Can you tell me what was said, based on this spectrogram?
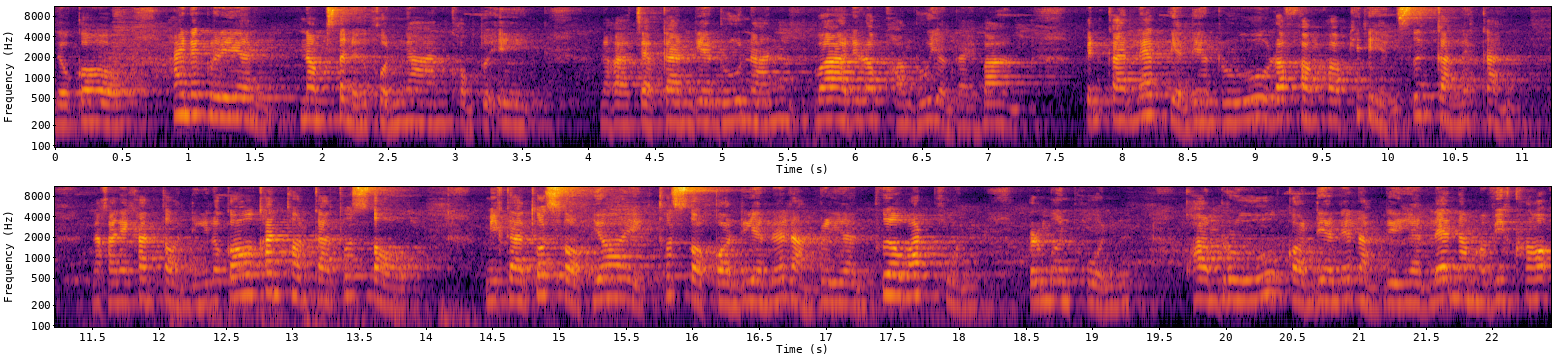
แล้วก็ให้นักเรียนนำเสนอผลงานของตัวเองนะคะจากการเรียนรู้นั้นว่าได้รับความรู้อย่างไรบ้าง เป็นการแลกเปลี่ยนเรียนรู้ รับฟังความคิดเห็นซึ่งกันและกันนะคะในขั้นตอนนี้แล้วก็ขั้นตอนการทดสอบ มีการทดสอบย่อย ทดสอบก่อนเรียนและหลังเรียน เพื่อวัดผลประเมินผล ความรู้ก่อนเรียนและหลังเรียน และนำมาวิเคราะห์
